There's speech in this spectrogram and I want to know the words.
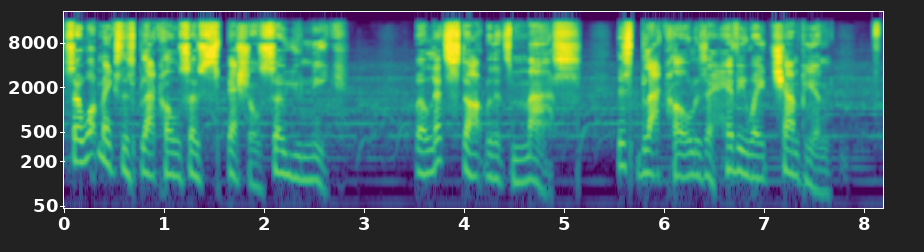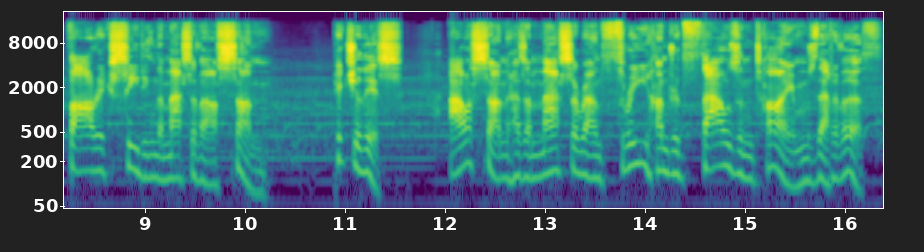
So what makes this black hole so special, so unique? Well, let's start with its mass. This black hole is a heavyweight champion, far exceeding the mass of our Sun. Picture this. Our Sun has a mass around 300,000 times that of Earth.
